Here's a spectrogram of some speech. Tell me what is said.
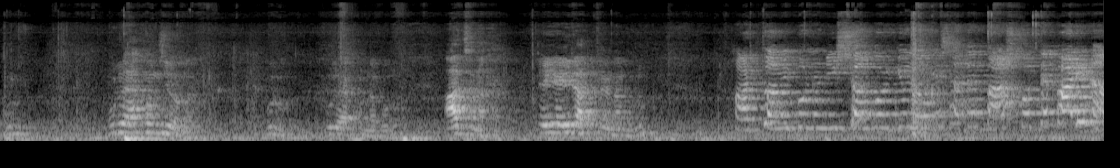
বুলু বুলু এখন যেও না। বুলু বুলু এখন না বুলু আজ না। এই এই রাত্রে না বুলু আর তো আমি কোনো নিঃসম্পর্কীয় লোকের সাথে বাস করতে পারি না।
